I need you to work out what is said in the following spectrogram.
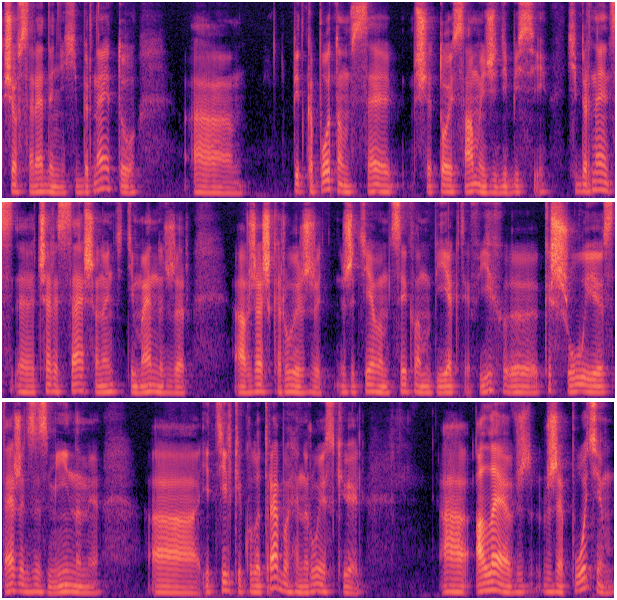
що всередині хібернейту е, під капотом все ще той самий GDBC. Hibernate е, через Session, Entity Manager вже ж керує життєвим циклом об'єктів, їх е, кешує, стежить за змінами, і тільки коли треба, генерує SQL. Але вже потім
